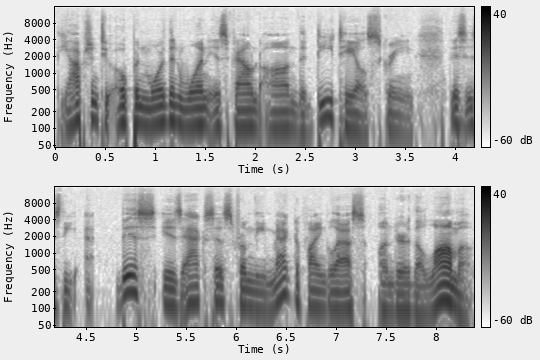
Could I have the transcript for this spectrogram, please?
the option to open more than one is found on the details screen. This is the this is accessed from the magnifying glass under the llama.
